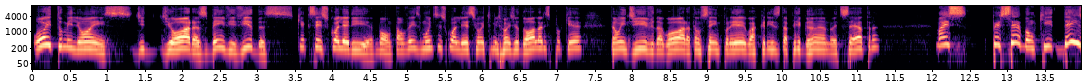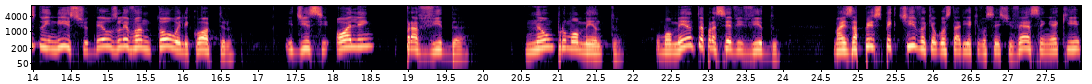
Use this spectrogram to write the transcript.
8 milhões de, de horas bem vividas, o que, que você escolheria? Bom, talvez muitos escolhessem 8 milhões de dólares porque estão em dívida agora, estão sem emprego, a crise está pegando, etc. Mas percebam que desde o início Deus levantou o helicóptero e disse: olhem para a vida, não para o momento. O momento é para ser vivido. Mas a perspectiva que eu gostaria que vocês tivessem é que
